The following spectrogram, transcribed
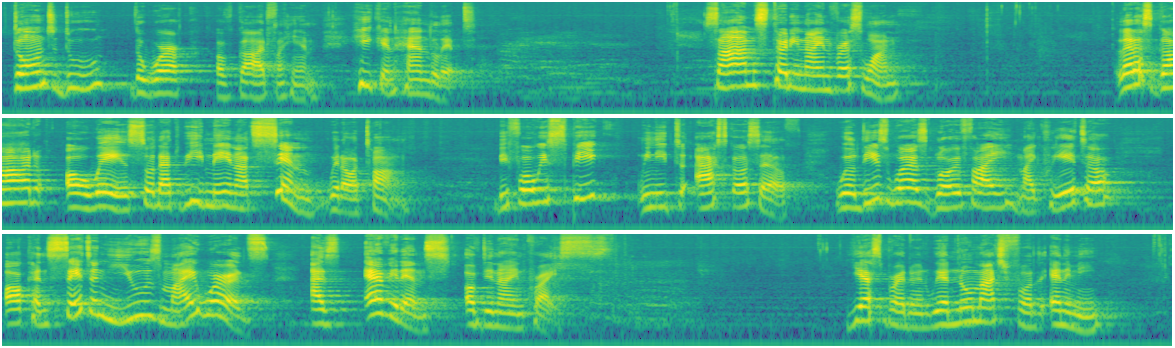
Don't do the work of God for Him, He can handle it. Psalms 39, verse 1. Let us guard our ways so that we may not sin with our tongue. Before we speak, we need to ask ourselves Will these words glorify my Creator, or can Satan use my words as evidence of denying Christ? Yes, brethren, we are no match for the enemy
